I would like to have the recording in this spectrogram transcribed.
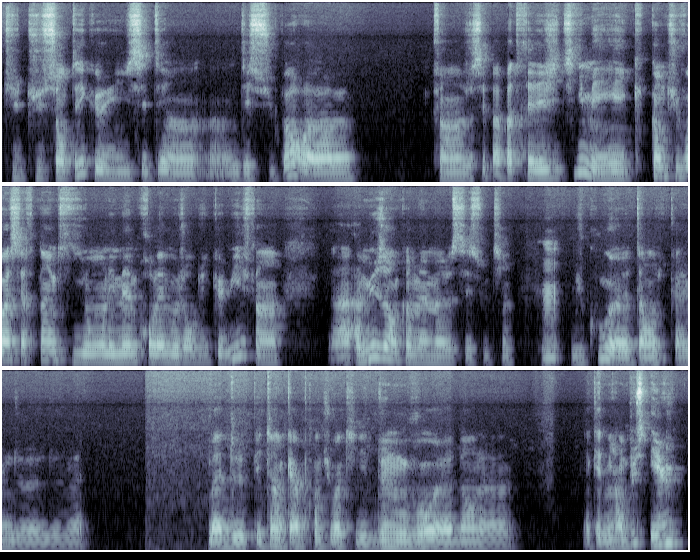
Tu, tu sentais que c'était un, un des supports. Enfin, je sais pas, pas très légitime. Et quand tu vois certains qui ont les mêmes problèmes aujourd'hui que lui, enfin, amusant quand même ces soutiens. Mm. Du coup, tu as envie quand même de, de. Bah, de péter un câble quand tu vois qu'il est de nouveau euh, dans l'académie. En plus, élu.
